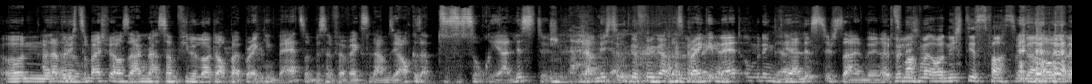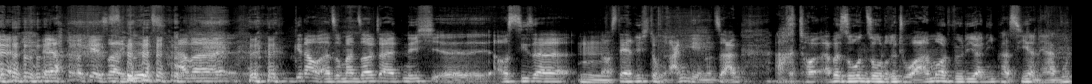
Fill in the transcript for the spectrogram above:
Und, also da würde ich ähm, zum Beispiel auch sagen, das haben viele Leute auch bei Breaking Bad so ein bisschen verwechselt, da haben sie auch gesagt, das ist so realistisch. ich habe nicht das Gefühl gehabt, dass Breaking Bad unbedingt realistisch sein will. Natürlich machen wir aber nicht das Fass wieder auf. ja, okay, sorry. aber genau, also man sollte halt nicht äh, aus dieser, mm. aus der Richtung rangehen und sagen, ach toll, aber so und so ein Ritualmord würde ja nie passieren. Ja gut.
